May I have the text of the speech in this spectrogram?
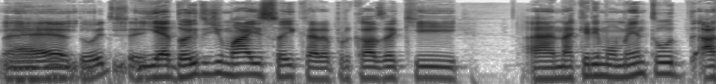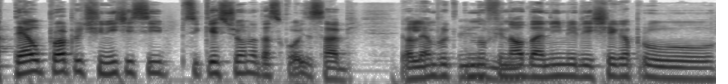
E, É, doido isso aí. E é doido demais isso aí, cara, por causa que ah, naquele momento até o próprio Shinichi se, se questiona das coisas, sabe? Eu lembro que no Uhum. final do anime ele chega pro,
